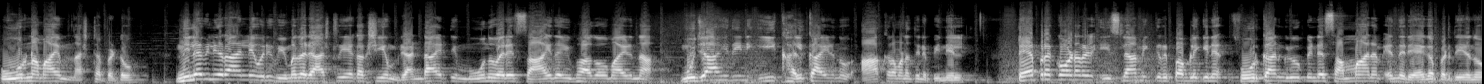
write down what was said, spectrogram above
പൂർണമായും നഷ്ടപ്പെട്ടു. നിലവിൽ ഇറാനിലെ ഒരു വിമത രാഷ്ട്രീയ കക്ഷിയും രണ്ടായിരത്തി മൂന്ന് വരെ സായുധ വിഭാഗവുമായിരുന്ന മുജാഹിദീൻ ഈ ഖൽക്കായിരുന്നു ആക്രമണത്തിന് പിന്നിൽ. ടേപ്പ് റെക്കോർഡറിൽ ഇസ്ലാമിക് റിപ്പബ്ലിക്കിന് ഫൂർഖാൻ ഗ്രൂപ്പിന്റെ സമ്മാനം എന്ന് രേഖപ്പെടുത്തിയിരുന്നു.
